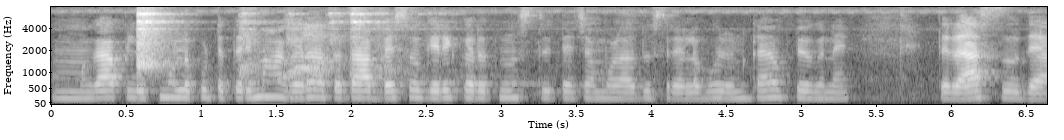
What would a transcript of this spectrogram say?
मग आपलीच मुलं कुठंतरी महागं राहतात अभ्यास वगैरे करत नसतो त्याच्यामुळं दुसऱ्याला बोलून काय उपयोग नाही. तर असू द्या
